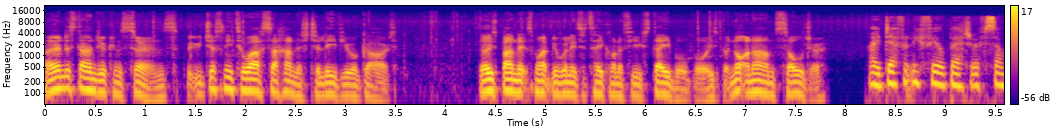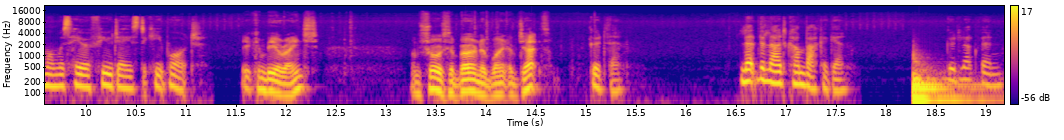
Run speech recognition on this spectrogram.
I understand your concerns, but you just need to ask Sir Hanush to leave you a guard. Those bandits might be willing to take on a few stable boys, but not an armed soldier. I definitely feel better if someone was here a few days to keep watch. It can be arranged. I'm sure Sir Bernard won't object. Good then. Let the lad come back again. Good luck then.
